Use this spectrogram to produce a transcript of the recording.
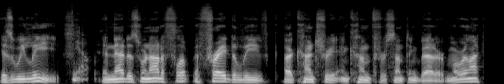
is we leave, Yeah. and that is we're not af- afraid to leave a country and come for something better. Not,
